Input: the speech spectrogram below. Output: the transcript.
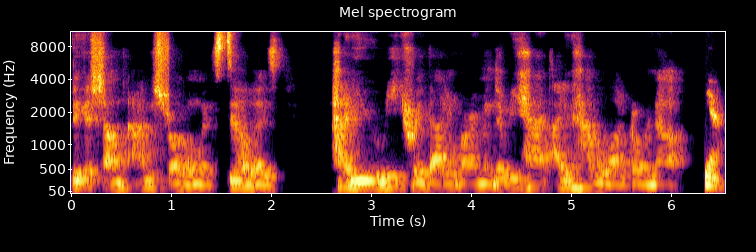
biggest challenge I'm struggling with still is how do you recreate that environment that we had? I didn't have a lot growing up. Yeah.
